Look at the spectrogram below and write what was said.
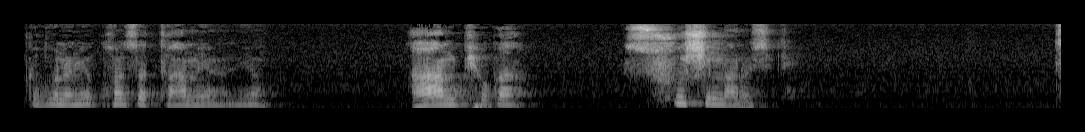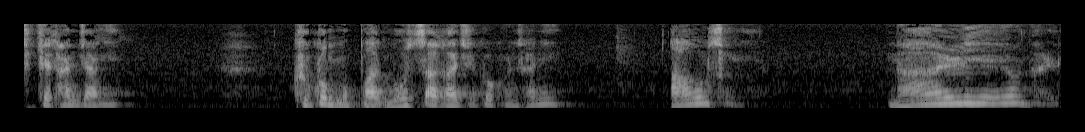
그분은요, 콘서트 하면요, 암표가 수십만 원씩. 티켓 한 장이. 그거 못, 봐- 못 사가지고 권사님, 아홉 성이에요. 난리예요, 난리.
